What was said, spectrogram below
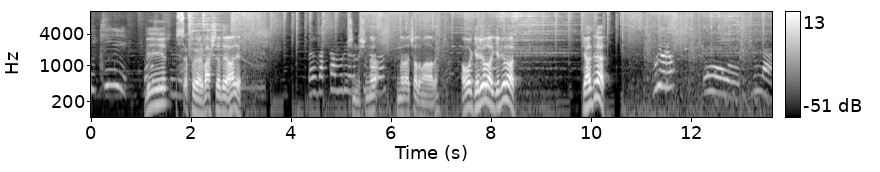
İki. Bir, sıfır. Başladı. Hadi. Ben uzaktan vuruyorum. Şimdi şunları alın. şunları açalım abi. Oo geliyorlar, geliyorlar. Geldiler. Vuruyorum. Oo, bismillah.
